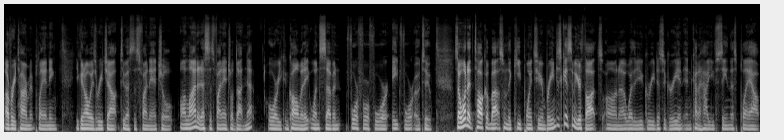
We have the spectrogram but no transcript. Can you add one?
of retirement planning, you can always reach out to Estes Financial online at estesfinancial.net or you can call them at 817-444-8402. So I want to talk about some of the key points here, and Bree, and just get some of your thoughts on uh, whether you agree, disagree, and, and kind of how you've seen this play out.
